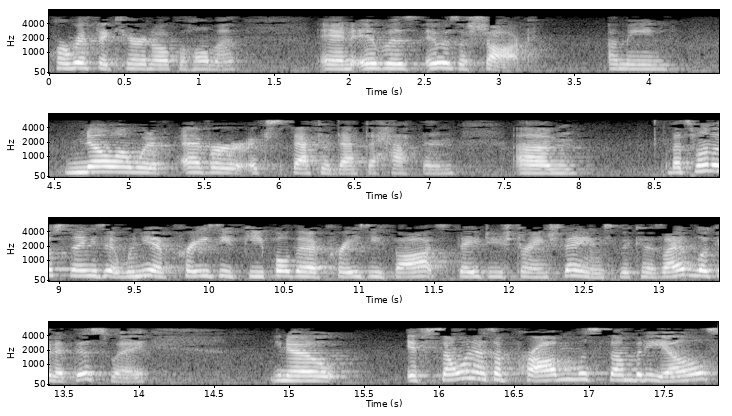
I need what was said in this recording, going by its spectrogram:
horrific here in Oklahoma, and it was it was a shock. I mean, no one would have ever expected that to happen. Um, it's one of those things that when you have crazy people that have crazy thoughts, they do strange things. Because I look at it this way, you know, if someone has a problem with somebody else,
